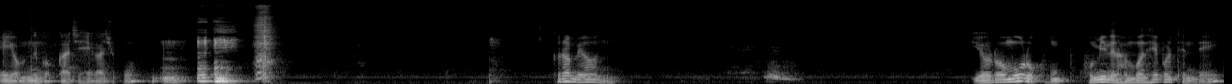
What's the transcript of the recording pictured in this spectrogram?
A 없는 것까지 해가지고. 음. 그러면 여러모로 고, 고민을 한번 해볼 텐데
